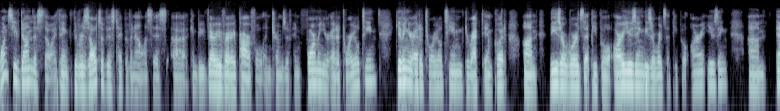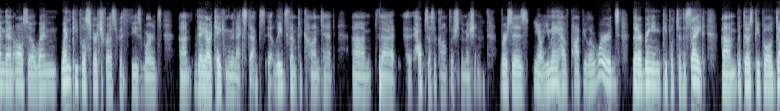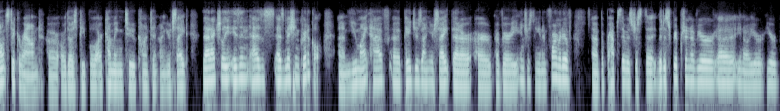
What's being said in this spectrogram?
Once you've done this though, I think the results of this type of analysis uh, can be very, very powerful in terms of informing your editorial team, giving your editorial team direct input on these are words that people are using, these are words that people aren't using. Um, and then also when, when people search for us with these words, um, they are taking the next steps. It leads them to content um, that uh, helps us accomplish the mission versus you know you may have popular words that are bringing people to the site um, but those people don't stick around or, or, those people are coming to content on your site that actually isn't as as mission critical. Um, you might have uh, pages on your site that are, are, are very interesting and informative uh, but perhaps there was just the, the description of your uh, you know your your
